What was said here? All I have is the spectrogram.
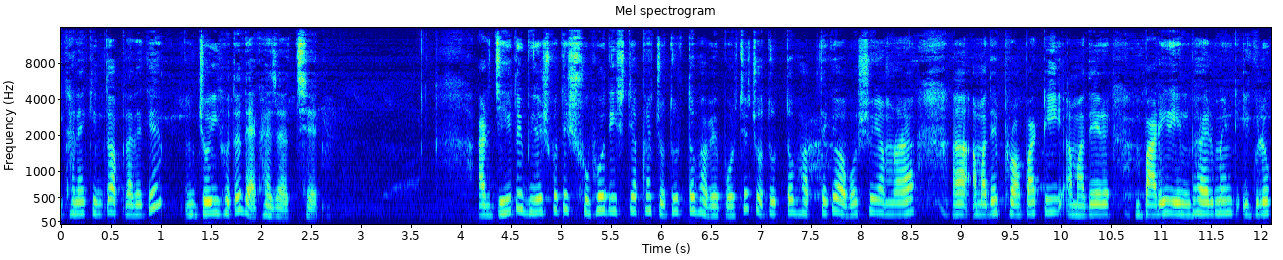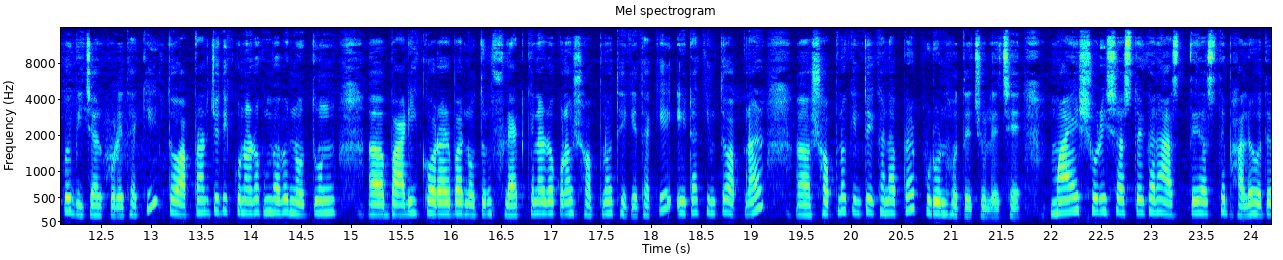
এখানে কিন্তু আপনাদেরকে জয়ী হতে দেখা যাচ্ছে। আর যেহেতু বৃহস্পতি শুভ দৃষ্টি আপনার চতুর্থভাবে পড়ছে চতুর্থ ভাব থেকে অবশ্যই আমরা আমাদের প্রপার্টি আমাদের বাড়ির এনভায়রনমেন্ট এগুলোকে বিচার করে থাকি। তো আপনার যদি কোনো রকমভাবে নতুন বাড়ি করার বা নতুন ফ্ল্যাট কেনারও কোনো স্বপ্ন থেকে থাকে, এটা কিন্তু আপনার স্বপ্ন কিন্তু এখানে আপনার পূরণ হতে চলেছে। মায়ের শরীর স্বাস্থ্য এখানে আস্তে আস্তে ভালো হতে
